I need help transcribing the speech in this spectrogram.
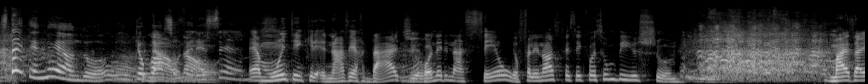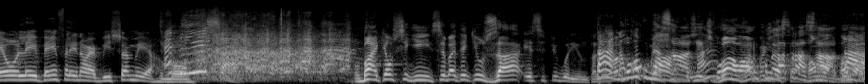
Você tá entendendo o que eu posso não, oferecer? não. É muito incrível. Na verdade, quando ele nasceu, eu falei, nossa, pensei que fosse um bicho. Mas aí eu olhei bem e falei, não, é bicha mesmo. O Mike, é o seguinte, você vai ter que usar esse figurino, tá, Tá, ligado? não vamos concordo, começar, mas- gente? Vamos, Vamos, vamos tá começar, vamos lá, atrasado. vamos Tá,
